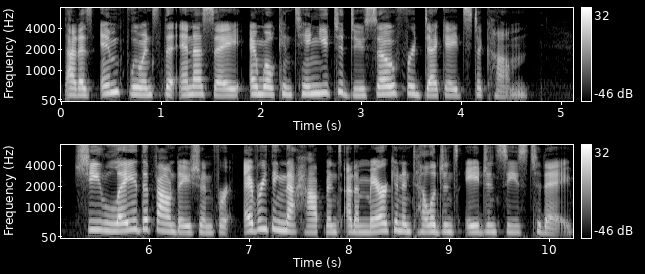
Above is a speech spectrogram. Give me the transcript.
that has influenced the NSA and will continue to do so for decades to come. She laid the foundation for everything that happens at American intelligence agencies today.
